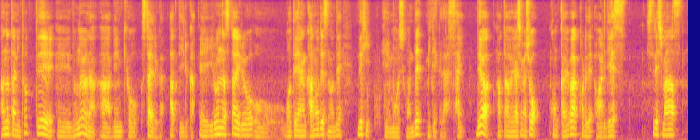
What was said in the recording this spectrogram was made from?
あなたにとって、えどのような勉強スタイルが合っているか、えいろんなスタイルをご提案可能ですので、ぜひ、え申し込んでみてください。では、またお会いしましょう。今回はこれで終わりです。失礼します。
